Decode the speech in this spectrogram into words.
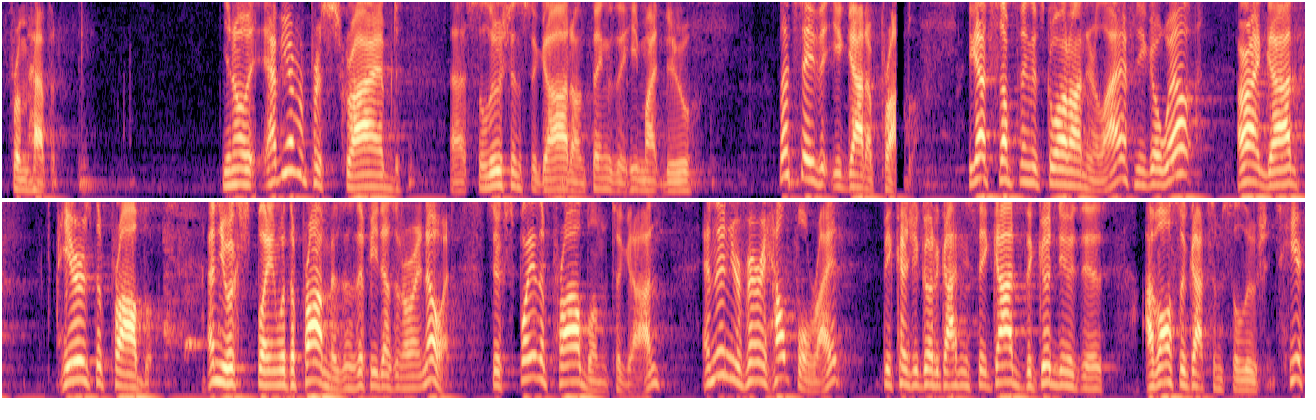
from heaven. You know, have you ever prescribed uh, solutions to God on things that He might do? Let's say that you got a problem. You got something that's going on in your life, and you go, Well, all right, God, here's the problem. And you explain what the problem is as if He doesn't already know it. So you explain the problem to God, and then you're very helpful, right? Because you go to God and you say, God, the good news is I've also got some solutions. Here,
